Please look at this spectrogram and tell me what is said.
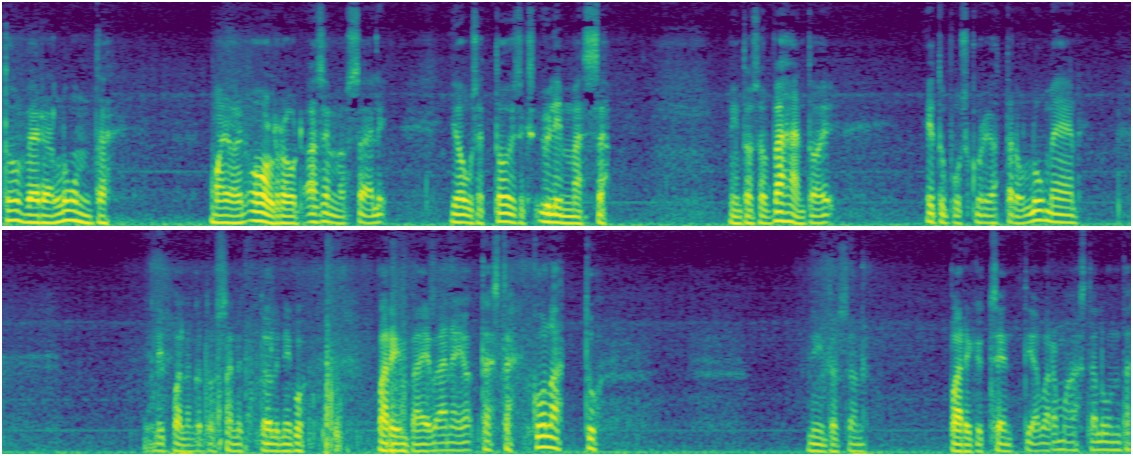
ton verran lunta. Mä ajoin All Road asennossa eli jouset toiseksi ylimmässä. niin tuossa on vähän toi etupuskuri ottanut lumeen. Eli paljonko tuossa nyt toi oli niinku parin päivään jo tästä kolattu. Niin tuossa on parikymmentä senttiä varmaan sitä lunta.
